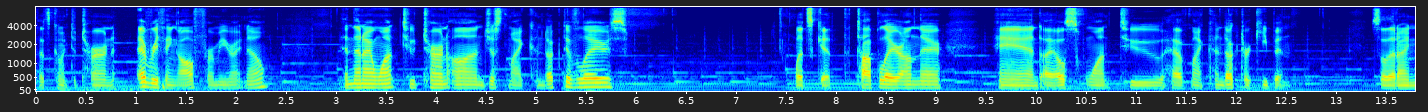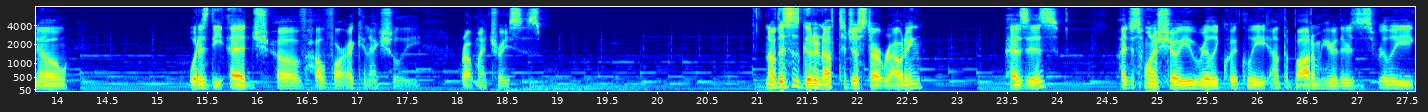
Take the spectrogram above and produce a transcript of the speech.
That's going to turn everything off for me right now. And then I want to turn on just my conductive layers. Let's get the top layer on there. And I also want to have my conductor keep in so that I know what is the edge of how far I can actually route my traces. Now this is good enough to just start routing as is. I just want to show you really quickly at the bottom here, there's this really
